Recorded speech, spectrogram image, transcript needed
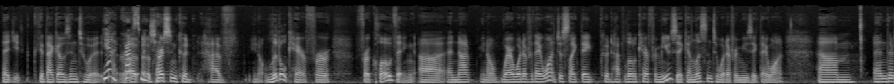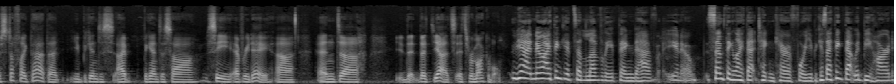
that you, that goes into it. Yeah, A- a, person could have you know little care for for clothing uh, and not you know wear whatever they want, just like they could have little care for music and listen to whatever music they want. Um, and there's stuff like that that you begin to I began to saw see every day, uh, and uh, that, that yeah, it's it's remarkable. Yeah, no, I think it's a lovely thing to have, you know, something like that taken care of for you because I think that would be hard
